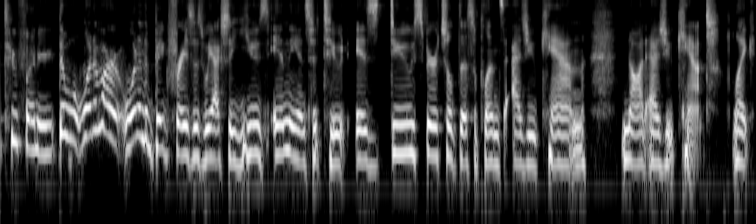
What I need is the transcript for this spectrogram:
too funny. The, one of our one of the big phrases we actually use in the institute is "do spiritual disciplines as you can, not as you can't." Like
